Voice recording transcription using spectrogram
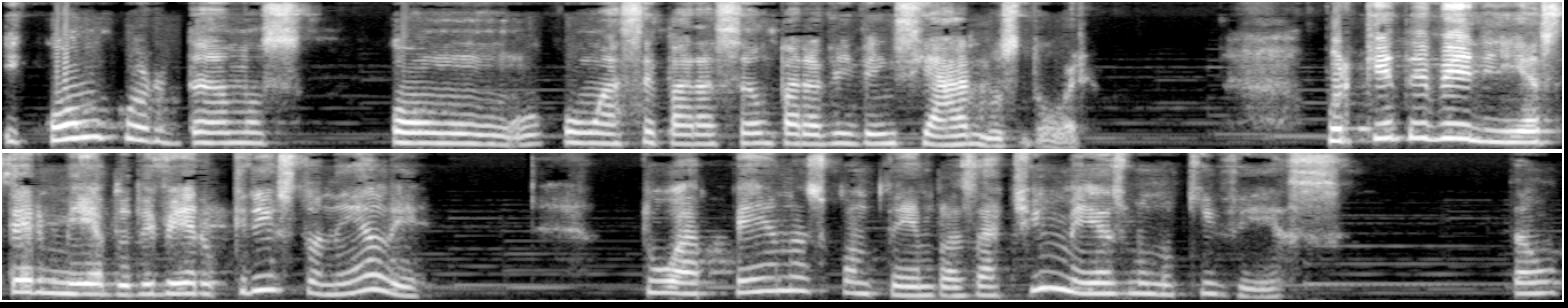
e concordamos com, com a separação para vivenciarmos dor. Por que deverias ter medo de ver o Cristo nele? tu apenas contemplas a ti mesmo no que vês. Então,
